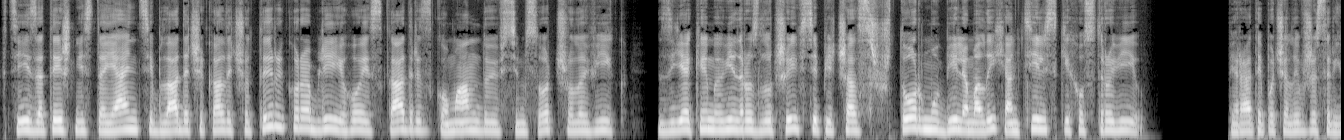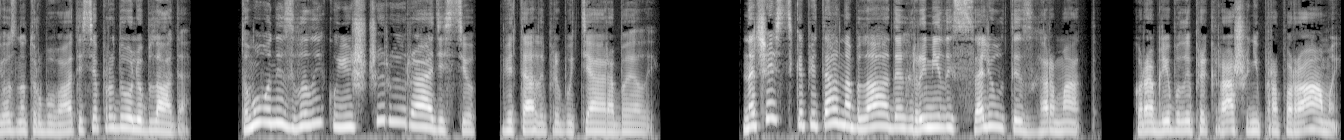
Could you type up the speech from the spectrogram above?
В цій затишній стоянці блада чекали чотири кораблі його ескадри з командою в 700 чоловік, з якими він розлучився під час шторму біля малих Антільських островів. Пірати почали вже серйозно турбуватися про долю блада, тому вони з великою і щирою радістю вітали прибуття Арабели. На честь капітана Блада гриміли салюти з гармат, кораблі були прикрашені прапорами.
